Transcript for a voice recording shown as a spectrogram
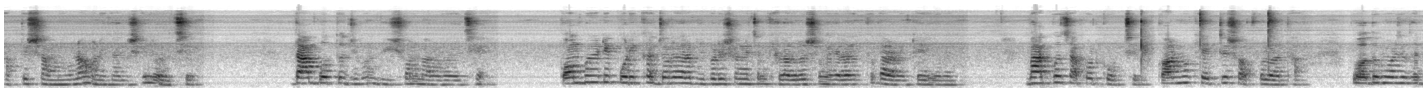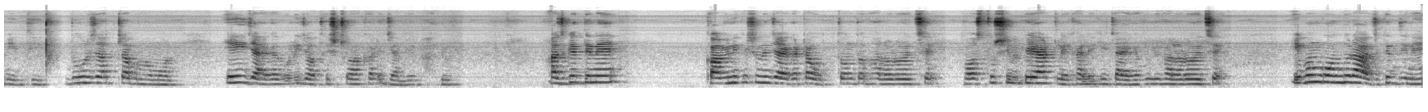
প্রাপ্তির সম্ভাবনা অনেকাংশেই রয়েছে। দাম্পত্য জীবন ভীষণ ভালো রয়েছে। কম্পিটিটিভ পরীক্ষার জন্য যারা প্রিপারেশন নিচ্ছেন, খেলাধুলার সঙ্গে যারা যুক্ত তারা অনেকটাই এগোবেন। ভাগ্য সাপোর্ট করছে। কর্মক্ষেত্রে সফলতা, পদমর্যাদা বৃদ্ধি, দূরযাত্রা ভ্রমণ, এই জায়গাগুলি যথেষ্ট আকারে যাবে ভালো। আজকের দিনে কমিউনিকেশনের জায়গাটা অত্যন্ত ভালো রয়েছে। হস্তশিল্পে আর্ট লেখালেখি জায়গাগুলি ভালো রয়েছে। এবং বন্ধুরা, আজকের দিনে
